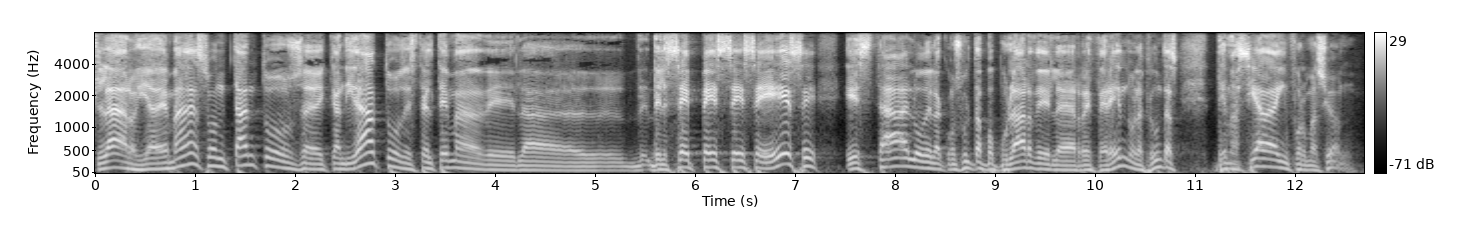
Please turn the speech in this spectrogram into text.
Claro, y además son tantos eh, candidatos, está el tema de la, de, del CPCCS, está lo de la consulta popular del referéndum, las preguntas, demasiada información.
